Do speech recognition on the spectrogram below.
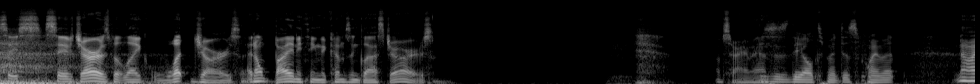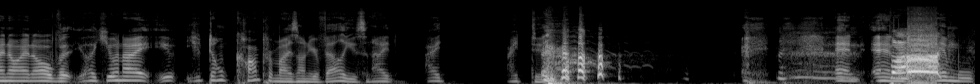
Say save jars, but like what jars? I don't buy anything that comes in glass jars. I'm sorry, man. This is the ultimate disappointment. No, I know, I know, but like you and I, you you don't compromise on your values, and I, I, I do. and and Fuck! I'm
